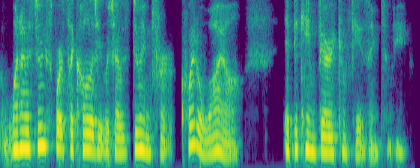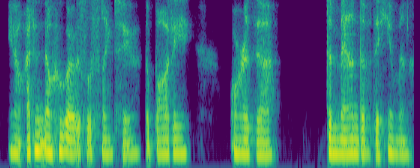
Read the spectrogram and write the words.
when I was doing sports psychology, which I was doing for quite a while, it became very confusing to me. You know, I didn't know who I was listening to, the body or the demand of the human.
